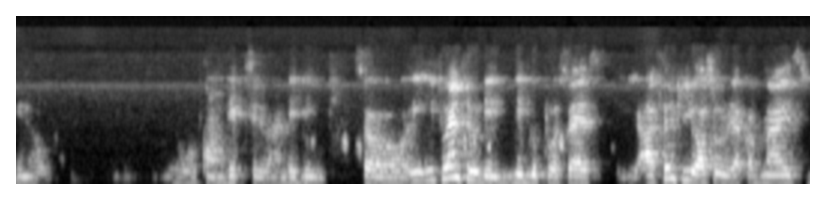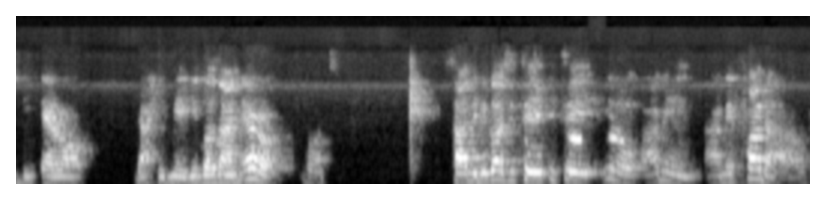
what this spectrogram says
you know, convict you, and they did. So it went through the legal process. I think he also recognized the error that he made. It was an error, but sadly, because it's a, it's a, you know, I mean, I'm a father of,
